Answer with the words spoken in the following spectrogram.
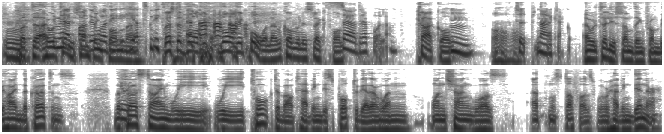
But uh, I du will tell menar you att something ADHD from... är Uh, etniskt? Förresten, var, var i Polen kommer din släkt från? Södra Polen. Krakow? Mm. Jaha. Typ, nära Krakow. I will tell you something from behind the curtains. The Do it. first time we we talked about having this pod together when when Chang was at Mustafa's, we were having dinner.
